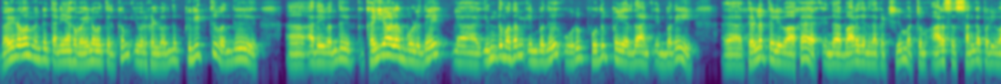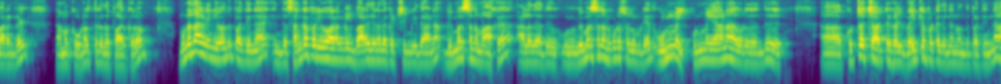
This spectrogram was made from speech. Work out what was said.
வைணவம் என்று தனியாக வைணவத்திற்கும் இவர்கள் வந்து பிரித்து வந்து அதை வந்து கையாளும் பொழுதே இந்து மதம் என்பது ஒரு பொதுப்பெயர்தான் என்பதை ஆஹ், தெளிவாக இந்த பாரதிய ஜனதா கட்சியும் மற்றும் ஆர்எஸ்எஸ் சங்க பரிவாரங்கள் நமக்கு உணர்த்துறதை பார்க்கிறோம். முன்னதாக நீங்கள் வந்து பார்த்தீங்கன்னா இந்த சங்க பரிவாரங்கள் பாரதிய ஜனதா கட்சி மீதான விமர்சனமாக அல்லது அது உ- விமர்சனம் கூட சொல்ல முடியாது உண்மை உண்மையான ஒரு வந்து குற்றச்சாட்டுகள் வைக்கப்பட்டது என்னென்னு வந்து பார்த்திங்கன்னா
